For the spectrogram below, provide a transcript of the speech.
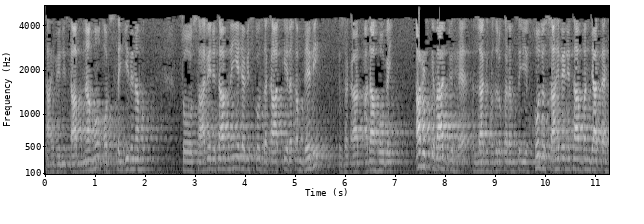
صاحب نصاب نہ ہو اور سید نہ ہو۔ تو صاحب نصاب نہیں ہے، جب اس کو زکوٰۃ کی رقم دے دی تو زکوٰۃ ادا ہو گئی۔ اب اس کے بعد جو ہے اللہ کے فضل و کرم سے یہ خود صاحب نصاب بن جاتا ہے۔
